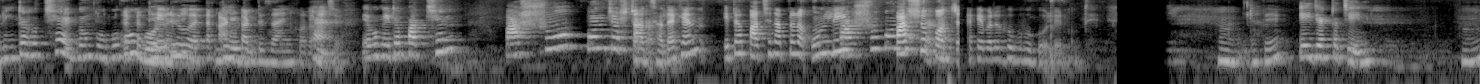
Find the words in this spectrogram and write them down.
রিংটা হচ্ছে একদম হুবহু ডিজাইন করা হ্যাঁ আছে। এবং এটা পাচ্ছেন পাঁচশো পঞ্চাশ টাকা আচ্ছা দেখেন এটা পাচ্ছেন আপনারা অনলি পাঁচশো পঞ্চাশ একেবারে হুবহু গোল্ডের মধ্যে। হুম এই যে একটা চেইন হুম।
